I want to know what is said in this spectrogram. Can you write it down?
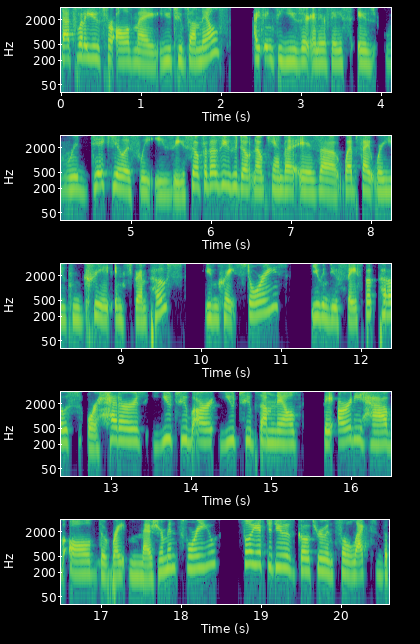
That's what I use for all of my YouTube thumbnails. I think the user interface is ridiculously easy. So, for those of you who don't know, Canva is a website where you can create Instagram posts, you can create stories, you can do Facebook posts or headers, YouTube art, YouTube thumbnails. They already have all the right measurements for you. So, all you have to do is go through and select the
